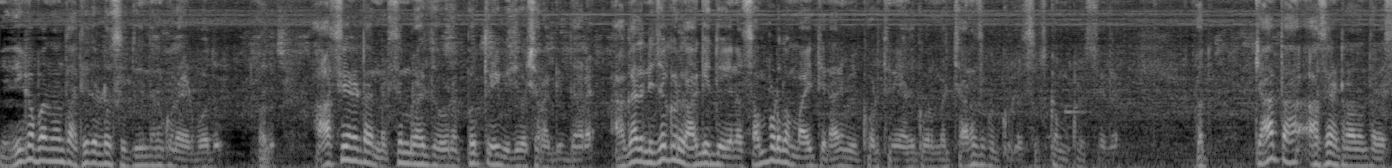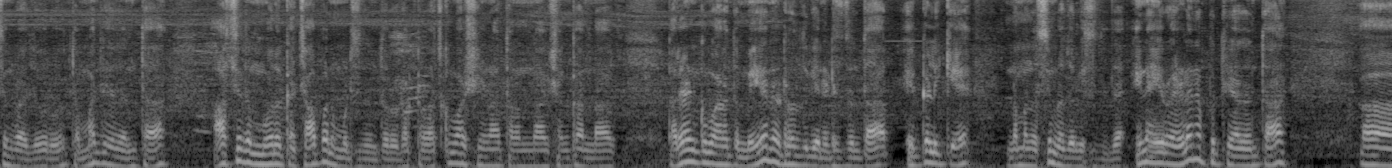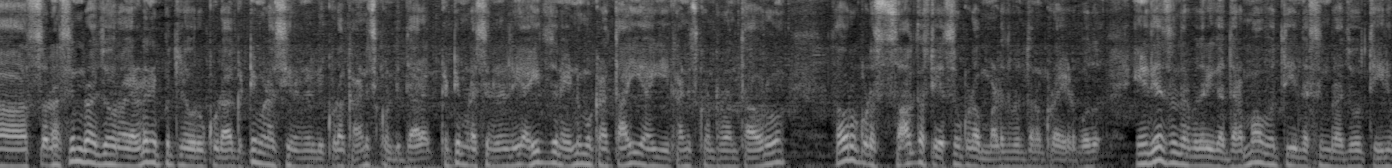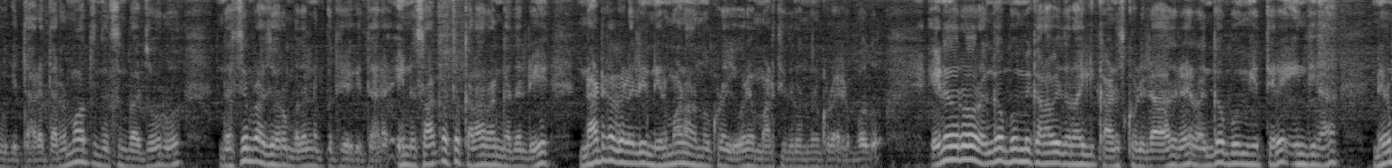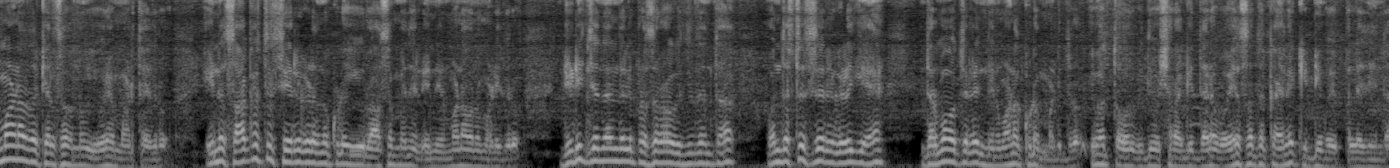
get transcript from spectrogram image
ಇದೀಗ ಬಂದಂಥ ಅತಿ ದೊಡ್ಡ ಸುದ್ದಿಯಿಂದಲೂ ಕೂಡ ಹೇಳ್ಬೋದು. ಅದು ಹಾಸ್ಯ ನಟ ನರಸಿಂಹರಾಜ್ ಅವರ ಪುತ್ರಿ ವಿಧಿವಶರಾಗಿದ್ದಾರೆ ಹಾಗಾದರೆ ನಿಜಕ್ಕೂ ಆಗಿದ್ದು ಏನೋ ಸಂಪೂರ್ಣ ಮಾಹಿತಿ ನಾನು ನಿಮಗೆ ಕೊಡ್ತೀನಿ. ಅದಕ್ಕೆ ನಮ್ಮ ಚಾನಲ್ಸ್ ಕೊಟ್ಕೊಳ್ಳಿ ಸಬ್ಸ್ಕ್ರೈಬ್ ಮಾಡಿಸ್ತಿದೆ ಅದು ಖ್ಯಾತ ಹಾಸ್ಯ ನಟರಾದಂಥ ನರಸಿಂಹರಾಜ್ ಅವರು ತಮ್ಮದೇದಂಥ ಹಾಸ್ಯದ ಮೂಲಕ ಚಾಪನ್ನು ಮೂಡಿಸಿದಂಥವ್ರು ಡಾಕ್ಟರ್ ರಾಜ್ಕುಮಾರ್ ಶ್ರೀನಾಥ್ ಶಂಕರನ್ನ ಕಲ್ಯಾಣ್ ಕುಮಾರ್ ಅಂತ ಮೇಯರ್ ನಟರೊಂದಿಗೆ ನಡೆಸಿದಂಥ ಹೆಗ್ಗಳಿಕೆ ನಮ್ಮ ನರಸಿಂಹರಾಜ್ ಅವರಿಗೆ ಇನ್ನು ಇವರು ಎರಡನೇ ಪುತ್ರಿಯಾದಂಥ ನರಸಿಂಹರಾಜ್ ಅವರ ಎರಡನೇ ಪುತ್ರಿಯವರು ಕೂಡ ಗಟ್ಟಿಮಡ ಸೀರಿಯಲ್ನಲ್ಲಿ ಕೂಡ ಕಾಣಿಸಿಕೊಂಡಿದ್ದಾರೆ. ಗಟ್ಟಿಮಡ ಸೀರಿಯಲ್ನಲ್ಲಿ ಐದು ಜನ ಹೆಣ್ಣು ಮಕ್ಕಳ ತಾಯಿಯಾಗಿ ಕಾಣಿಸಿಕೊಂಡಿರುವಂಥ ಅವರು ಅವರು ಕೂಡ ಸಾಕಷ್ಟು ಹೆಸರು ಕೂಡ ಮಾಡಿದ್ರು ಅಂತಲೂ ಕೂಡ ಹೇಳ್ಬೋದು. ಇದೇ ಸಂದರ್ಭದಲ್ಲಿ ಈಗ ಧರ್ಮಾವತಿ ನರಸಿಂಹರಾಜ್ ಅವರು ತೀರಿ ಹೋಗಿದ್ದಾರೆ. ಧರ್ಮಾವತಿ ನರಸಿಂಹರಾಜ್ ಅವರು ನರಸಿಂಹರಾಜ್ ಅವರು ಮೊದಲನೇ ಪುತ್ರಿಯಾಗಿದ್ದಾರೆ. ಇನ್ನು ಸಾಕಷ್ಟು ಕಲಾರಂಗದಲ್ಲಿ ನಾಟಕಗಳಲ್ಲಿ ನಿರ್ಮಾಣವನ್ನು ಕೂಡ ಇವರೇ ಮಾಡ್ತಿದ್ರು ಅಂತಲೂ ಕೂಡ ಹೇಳ್ಬೋದು. ಏನಾದರೂ ರಂಗಭೂಮಿ ಕಲಾವಿದರಾಗಿ ಕಾಣಿಸ್ಕೊಂಡಿಲ್ಲ, ಆದರೆ ರಂಗಭೂಮಿಯ ತೆರೆ ಇಂದಿನ ನಿರ್ಮಾಣದ ಕೆಲಸವನ್ನು ಇವರೇ ಮಾಡ್ತಾಯಿದ್ರು ಇನ್ನು ಸಾಕಷ್ಟು ಸೀರೆಗಳನ್ನು ಕೂಡ ಇವರು ಆ ಸಮಯದಲ್ಲಿ ನಿರ್ಮಾಣವನ್ನು ಮಾಡಿದರು. ಡಿ ಡಿ ಚಂದನದಲ್ಲಿ ಪ್ರಸಾರವಾಗುತ್ತಿದ್ದಂಥ ಒಂದಷ್ಟು ಸೀರೆಗಳಿಗೆ ಧರ್ಮಾವತಿಯಲ್ಲಿ ನಿರ್ಮಾಣ ಕೂಡ ಮಾಡಿದರು. ಇವತ್ತು ಅವರು ವಿಧಿವಶರಾಗಿದ್ದಾರೆ ವಯಸ್ಸಾದ ಕಾಯಿಲೆ ಕಿಡ್ನಿ ವೈಫಲ್ಯದಿಂದ.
